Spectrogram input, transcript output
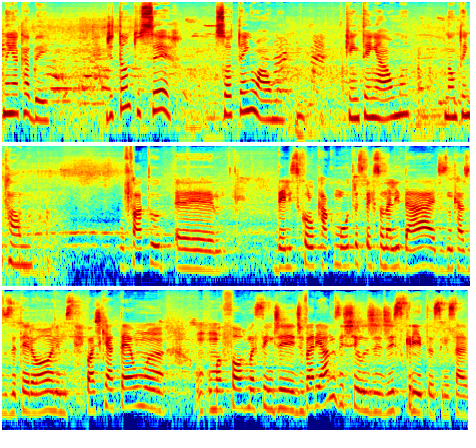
nem acabei. De tanto ser, só tenho alma. Quem tem alma, não tem calma. O fato é, dele se colocar como outras personalidades, no caso dos heterônimos, eu acho que é até uma, uma forma assim de, de variar nos estilos de, de, escrita, assim, sabe?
